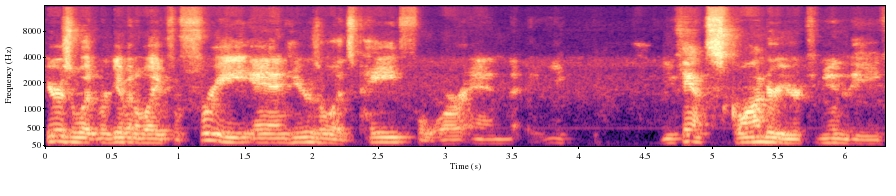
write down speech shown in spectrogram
here's what we're giving away for free, and here's what it's paid for, and you you can't squander your community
